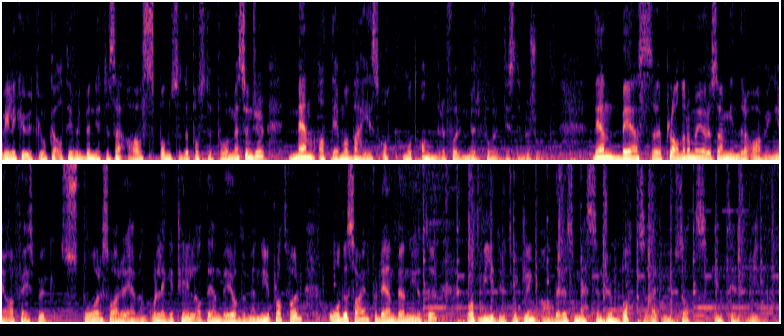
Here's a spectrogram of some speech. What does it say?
vil ikke utelukke at de vil benytte seg av sponsede poster på Messenger, men at det må veies opp mot andre former for distribusjon. DNBs planer om å gjøre seg mindre avhengig av Facebook står, svarer Even, og legger til at DNB jobber med en ny plattform og design for DNB Nyheter, og at videreutvikling av deres Messenger-bot er utsatt inntil videre.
